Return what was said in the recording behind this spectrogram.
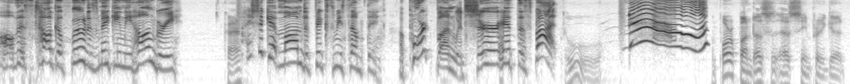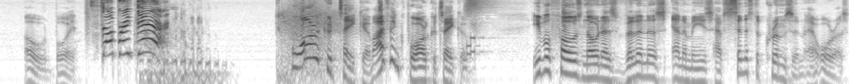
All this talk of food is making me hungry. Okay. I should get Mom to fix me something. A pork bun would sure hit the spot. Ooh, No! the pork bun does uh, seem pretty good. Oh boy, Stop right there! Puar could take him. I think Puar could take him. Evil foes known as villainous enemies have sinister crimson uh, auras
